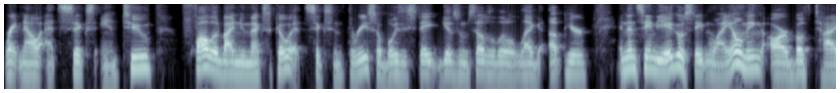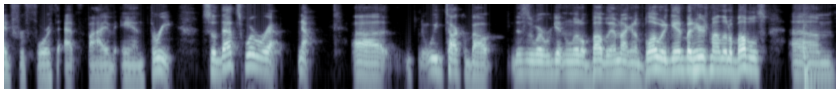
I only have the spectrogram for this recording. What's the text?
right now at six and two followed by New Mexico at six and three. So Boise State gives themselves a little leg up here. And then San Diego State and Wyoming are both tied for fourth at five and three. So that's where we're at. Now, uh, we talk about this is where we're getting a little bubbly. I'm not going to blow it again, but here's my little bubbles. Um,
